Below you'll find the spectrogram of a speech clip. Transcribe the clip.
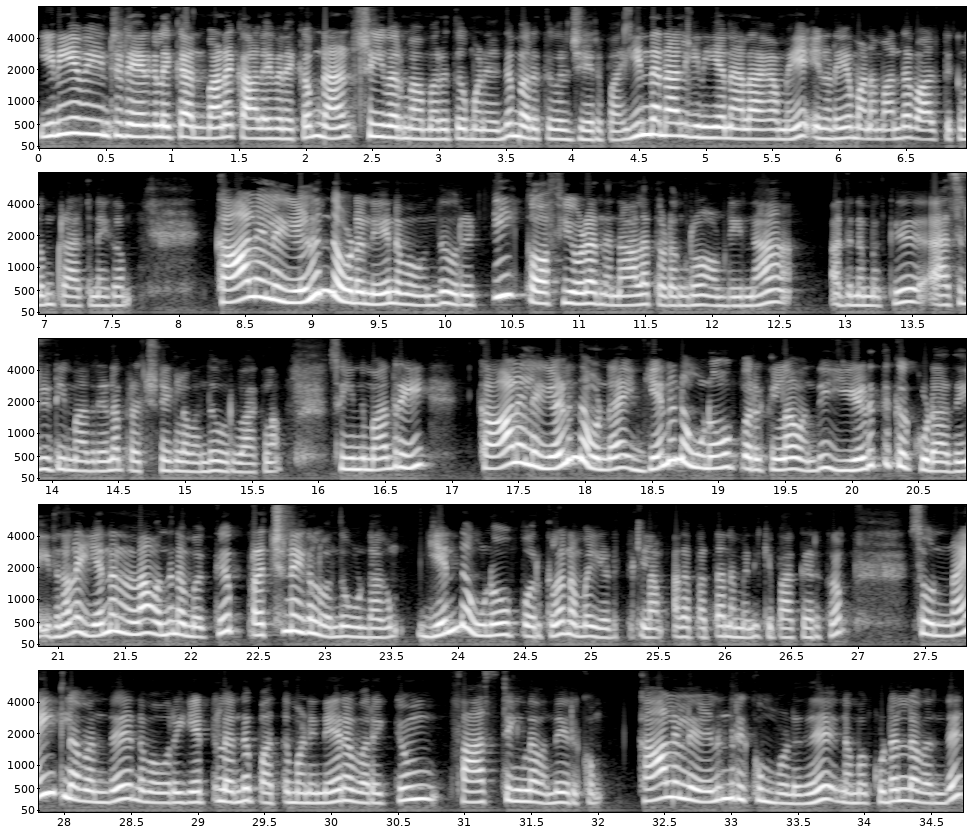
இனியவை இன்று நேர்களுக்கு அன்பான காலை வணக்கம். நான் ஸ்ரீவர்மா மருத்துவமனையிலிருந்து மருத்துவர் ஜெயருப்பா இந்த நாள் இனிய நாளாக அமைய என்னுடைய மனமார்ந்த வாழ்த்துக்களும் பிரார்த்தனைகளும். காலையில் எழுந்த உடனே நம்ம வந்து ஒரு டீ காஃபியோட அந்த நாளை தொடங்குறோம் அப்படின்னா அது நமக்கு ஆசிடிட்டி மாதிரியான பிரச்சனைகளை வந்து உருவாக்கலாம். ஸோ இந்த மாதிரி காலையில் எழுந்த உடனே என்னென்ன உணவுப் பொருட்கள்லாம் வந்து எடுத்துக்க கூடாது? இதனால் என்னென்னலாம் வந்து நமக்கு பிரச்சனைகள் வந்து உண்டாகும்? என்ன உணவுப் பொருட்களை நம்ம எடுத்துக்கலாம்? அதை பார்த்தா நம்ம இன்றைக்கி பார்க்க இருக்கோம் ஸோ நைட்டில் வந்து நம்ம ஒரு எட்டுலேருந்து பத்து மணி நேரம் வரைக்கும் ஃபாஸ்டிங்கில் வந்து இருக்கும். காலையில் எழுந்திருக்கும் பொழுது நம்ம குடலில் வந்து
